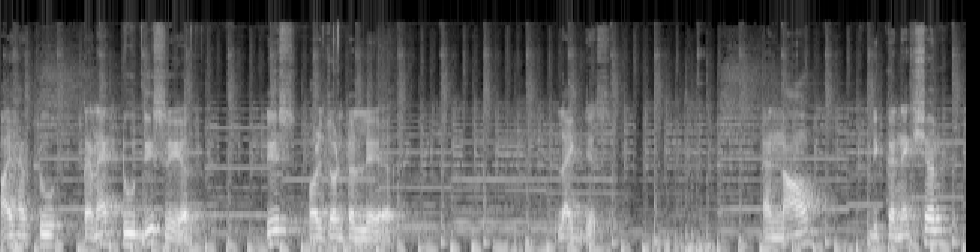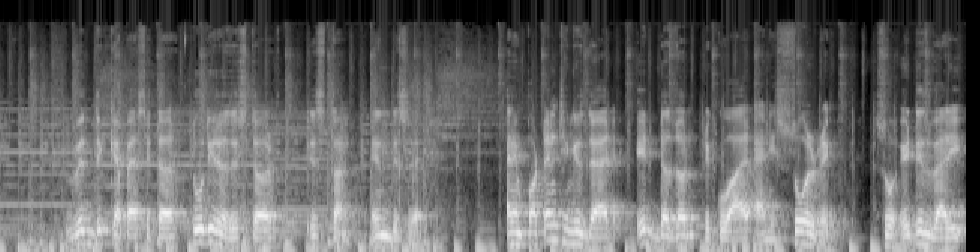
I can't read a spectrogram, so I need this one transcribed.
I have to connect to this rail this horizontal layer like this. And now the connection with the capacitor to the resistor is done in this way. An important thing is that it doesn't require any soldering so it is very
